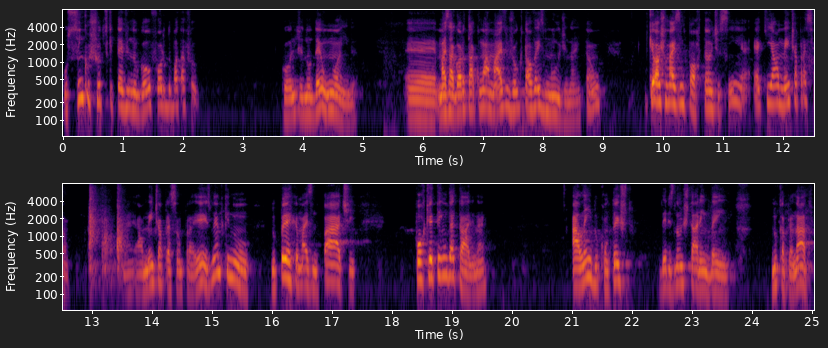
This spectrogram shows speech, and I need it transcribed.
os cinco chutes que teve no gol foram do Botafogo. Corinthians não deu um ainda. É, mas agora está com um a mais, o jogo talvez mude, né? Então, o que eu acho mais importante, assim, é, que aumente a pressão. Né? Aumente a pressão para eles, mesmo que não, não perca mais empate, porque tem um detalhe, né? Além do contexto deles não estarem bem no campeonato,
